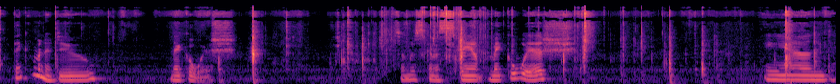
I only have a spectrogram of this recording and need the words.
I think I'm going to do Make-A-Wish. So I'm just going to stamp Make-A-Wish. And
